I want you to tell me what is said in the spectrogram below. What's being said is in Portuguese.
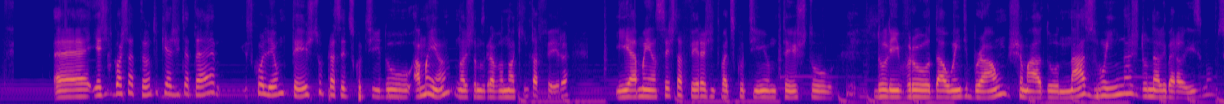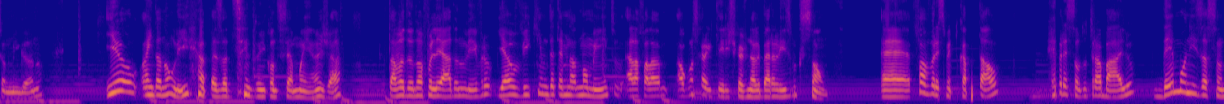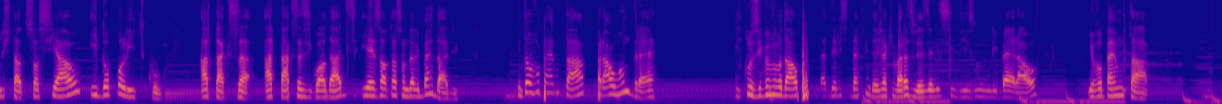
É, e a gente gosta tanto que a gente até escolheu um texto para ser discutido amanhã. Nós estamos gravando na quinta-feira. E amanhã, sexta-feira, a gente vai discutir um texto do livro da Wendy Brown, chamado Nas Ruínas do Neoliberalismo, se eu não me engano. E eu ainda não li, apesar de ser amanhã já tava dando uma folheada no livro, e aí eu vi que em determinado momento ela fala algumas características do neoliberalismo que são é, favorecimento do capital, repressão do trabalho, demonização do Estado social e do político, ataques, a, ataques às igualdades e exaltação da liberdade. Então eu vou perguntar para o André. Inclusive eu vou dar a oportunidade dele se defender, já que várias vezes ele se diz um liberal. E eu vou perguntar:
